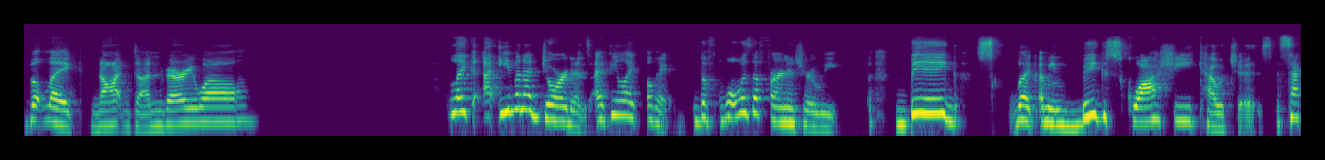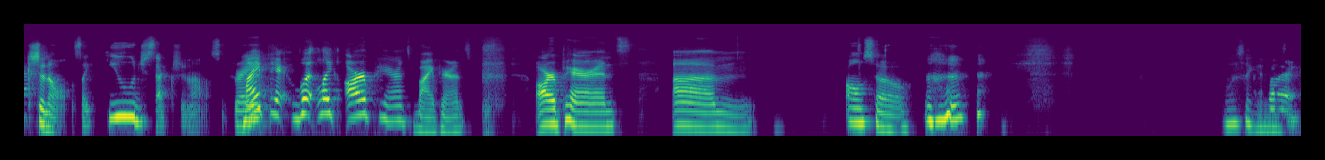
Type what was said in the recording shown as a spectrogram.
but like not done very well. like uh, even at Jordan's, I feel like okay, the what was the furniture we big like I mean big squashy couches, sectionals, like huge sectionals, right? My par- but like our parents, my parents, pff, our parents, um, also. what was I gonna But- say?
